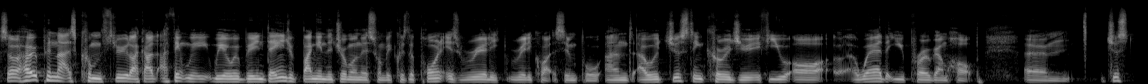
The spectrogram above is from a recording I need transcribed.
so hoping that has come through. Like I, I, think we we would be in danger of banging the drum on this one because the point is really really quite simple. And I would just encourage you if you are aware that you program hop. Um, just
